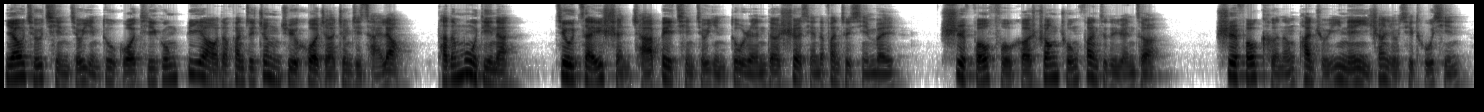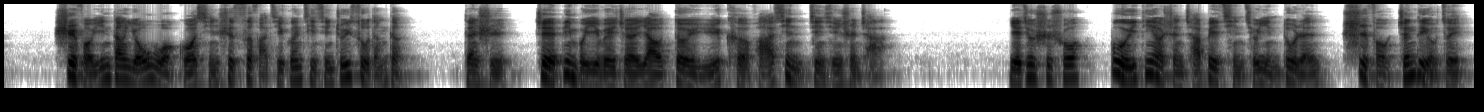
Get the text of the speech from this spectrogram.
要求请求引渡国提供必要的犯罪证据或者证据材料，它的目的呢，就在于审查被请求引渡人的涉嫌的犯罪行为是否符合双重犯罪的原则，是否可能判处一年以上有期徒刑，是否应当由我国刑事司法机关进行追诉等等。但是，这也并不意味着要对于可罚性进行审查。也就是说，不一定要审查被请求引渡人是否真的有罪，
